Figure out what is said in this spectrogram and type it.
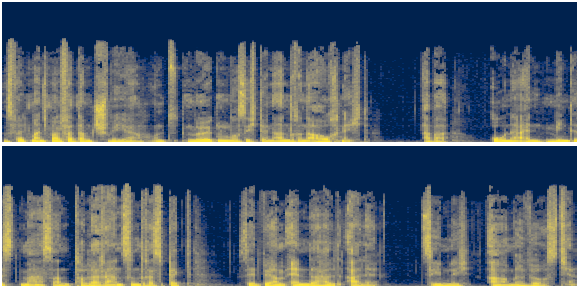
Das fällt manchmal verdammt schwer und mögen muss ich den anderen auch nicht. Aber ohne ein Mindestmaß an Toleranz und Respekt sind wir am Ende halt alle ziemlich arme Würstchen.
